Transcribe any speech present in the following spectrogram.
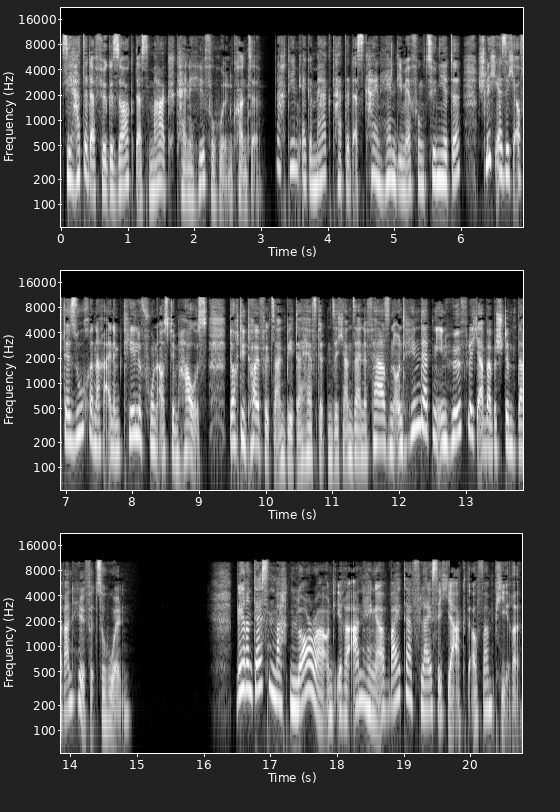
Sie hatte dafür gesorgt, dass Mark keine Hilfe holen konnte. Nachdem er gemerkt hatte, dass kein Handy mehr funktionierte, schlich er sich auf der Suche nach einem Telefon aus dem Haus, doch die Teufelsanbeter hefteten sich an seine Fersen und hinderten ihn höflich, aber bestimmt daran, Hilfe zu holen. Währenddessen machten Laura und ihre Anhänger weiter fleißig Jagd auf Vampire.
